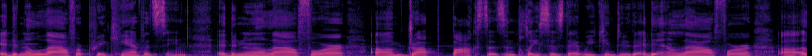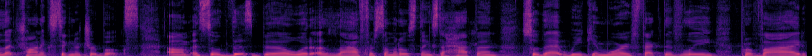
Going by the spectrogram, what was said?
It didn't allow for pre-canvassing. It didn't allow for um, drop boxes in places that we can do that. It didn't allow for uh, electronic signature books. Um, and so this bill would allow for some of those things to happen so that we can more effectively provide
